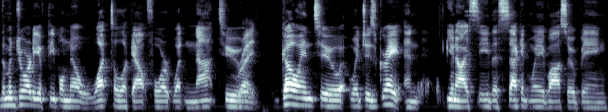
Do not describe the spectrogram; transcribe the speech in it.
the majority of people know what to look out for what not to right. go into which is great and you know i see the second wave also being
